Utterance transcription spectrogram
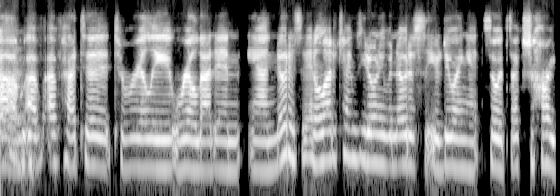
um, I've, I've had to, to really reel that in and notice it. And a lot of times you don't even notice that you're doing it. So it's extra hard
